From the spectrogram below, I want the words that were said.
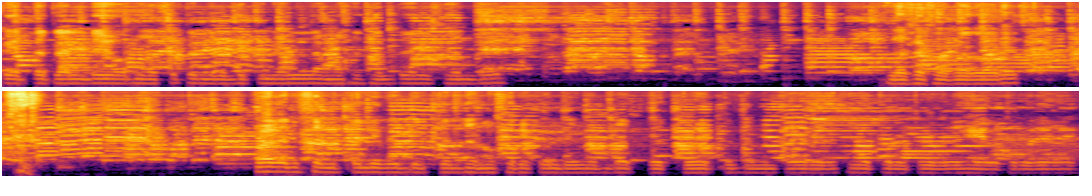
que esta tarde o noche tendré disponible la más reciente edición de Los Reformadores. Padre y bendito de misericordia y bondad, te estoy eternamente agradecido por el privilegio de tener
